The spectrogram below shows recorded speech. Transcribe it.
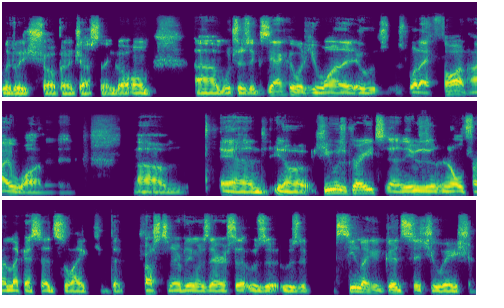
literally show up and adjust and then go home um, which was exactly what he wanted. It was, was what i thought i wanted. Um, and you know he was great and he was an old friend like i said so like the trust and everything was there. So it was a, it was a seemed like a good situation.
